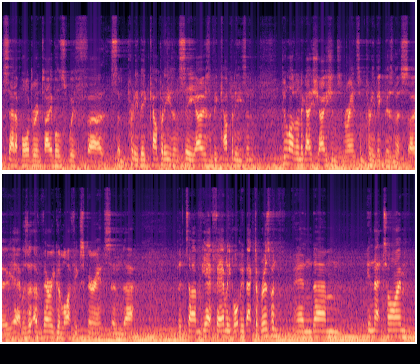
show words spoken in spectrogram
Sat at boardroom tables with uh, some pretty big companies and CEOs of big companies and did a lot of negotiations and ran some pretty big business. So yeah, it was a, very good life experience and. Uh, but um, yeah, family brought me back to Brisbane, and um, in that time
